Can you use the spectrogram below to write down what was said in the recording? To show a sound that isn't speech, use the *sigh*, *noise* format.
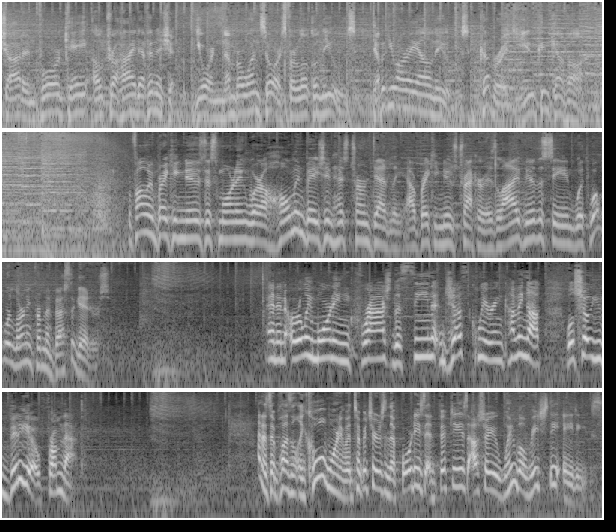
Shot in 4K ultra high definition. Your number one source for local news. WRAL News. Coverage you can count on. We're following breaking news this morning where a home invasion has turned deadly. Our breaking news tracker is live near the scene with what we're learning from investigators. And an early morning crash, the scene just clearing coming up. We'll show you video from that. And it's a pleasantly cool morning with temperatures in the 40s and 50s. I'll show you when we'll reach the 80s.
